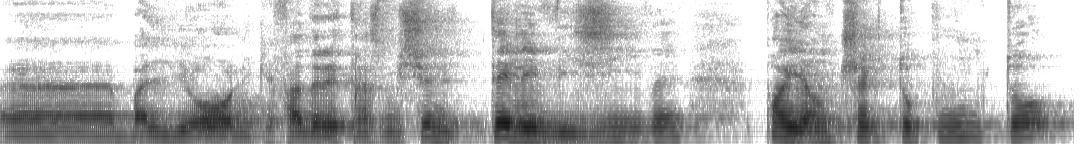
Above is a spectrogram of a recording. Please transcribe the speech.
eh, Baglioni, che fa delle trasmissioni televisive, poi a un certo punto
